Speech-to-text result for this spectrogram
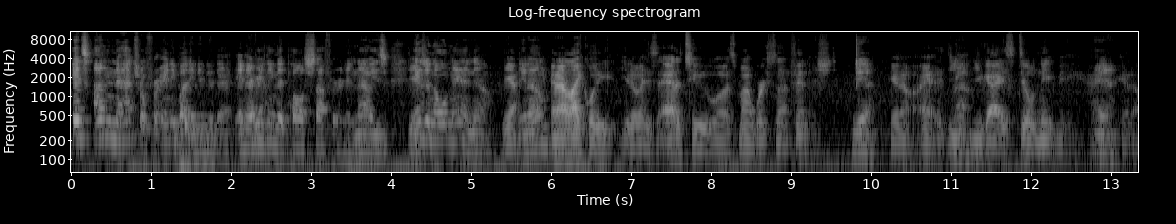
it's unnatural for anybody to do that, and everything that Paul suffered, and now he's he's an old man now. Yeah. you know, And I like what he, you know, his attitude was, "My work's not finished." yeah. You know, I, you, Wow. you guys still need me. I- Yeah. You know,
